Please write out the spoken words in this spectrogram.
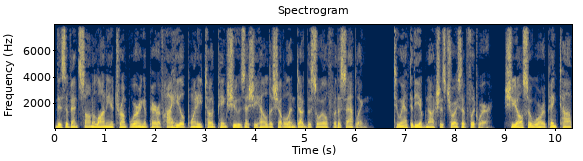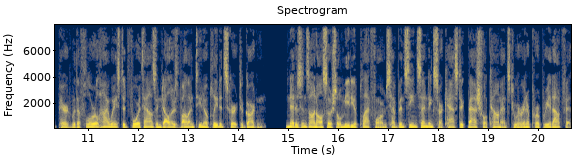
This event saw Melania Trump wearing a pair of high-heel pointy-toed pink shoes as she held a shovel and dug the soil for the sapling. To add to the obnoxious choice of footwear, she also wore a pink top paired with a floral high-waisted $4,000 Valentino pleated skirt to garden. Netizens on all social media platforms have been seen sending sarcastic bashful comments to her inappropriate outfit.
